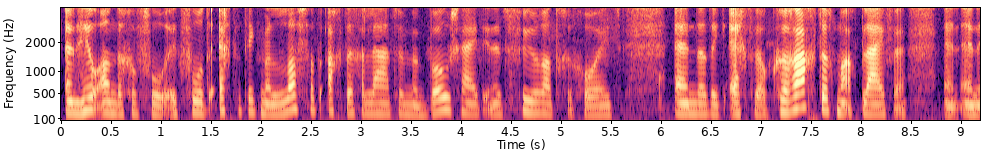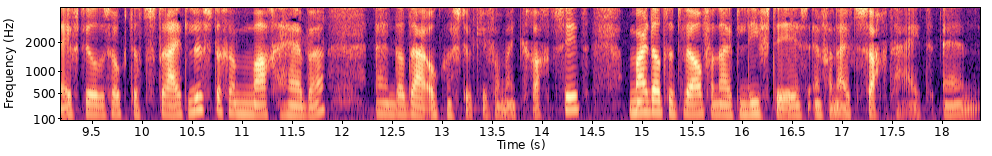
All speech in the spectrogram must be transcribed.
een heel ander gevoel. Ik voelde echt dat ik mijn last had achtergelaten, mijn boosheid in het vuur had gegooid. En dat ik echt wel krachtig mag blijven. En, en eventueel dus ook dat strijdlustige mag hebben. En dat daar ook een stukje van mijn kracht zit. Maar dat het wel vanuit liefde is en vanuit zachtheid. En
